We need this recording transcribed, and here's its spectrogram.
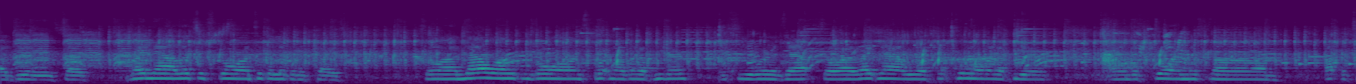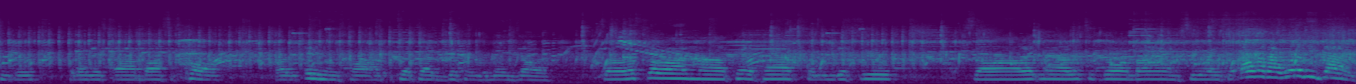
uh, deal is. So right now, let's just go on take a look at this place. So uh, now we can go on, split my way up here and see where it's at. So uh, right now we are putting our way up here and destroying this um Octotrooper, whatever this uh, boss is called, or the enemy is called. I can't tell the different the names are. So let's go on uh, a path so we can get through. So uh, right now let's just go on by and see where it's Oh my god, what are these guys?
